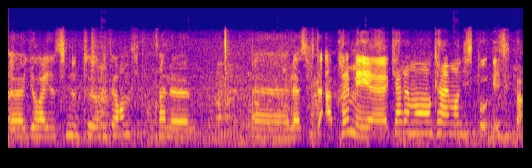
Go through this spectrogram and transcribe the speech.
Euh, il y aura aussi une autre référente qui prendra la suite après, mais carrément, carrément dispo, n'hésite pas.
